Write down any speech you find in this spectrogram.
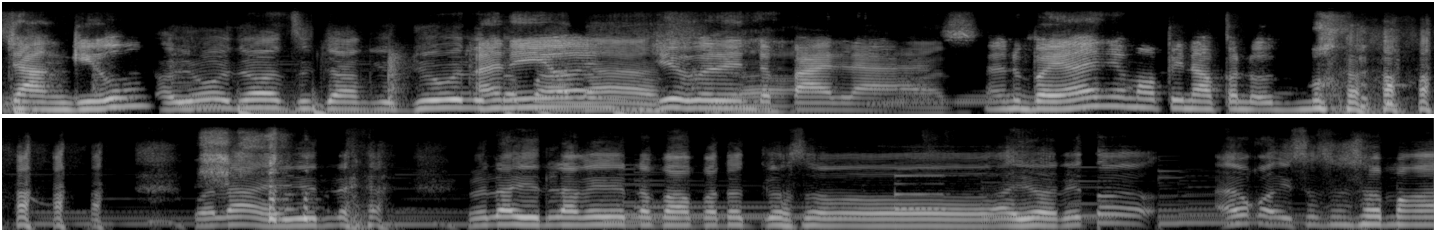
Jangyum. Ayun, yun, si Jang Yung Jewel in Ano the yun? Palace. Jewel in the Yeah. Palace. Ano ba yan? Yung mga pinapanood mo. Wala eh, yun, wala, yun lang yung napapanood ko. So, ayun, ito, ayun ko, isa sa, sa mga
